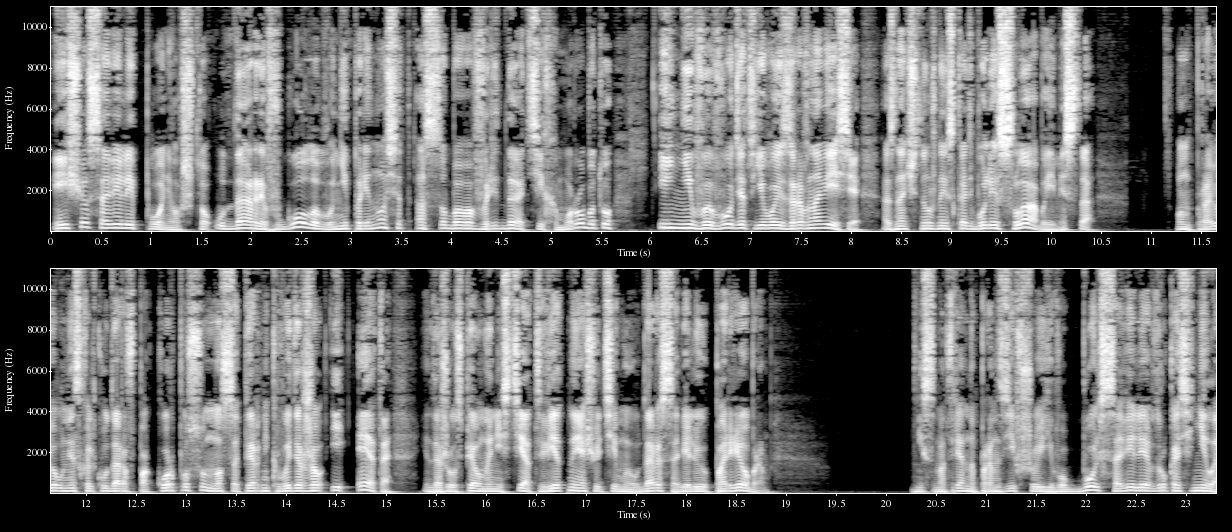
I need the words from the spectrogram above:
И еще Савелий понял, что удары в голову не приносят особого вреда тихому роботу, и не выводят его из равновесия, а значит, нужно искать более слабые места. Он провел несколько ударов по корпусу, но соперник выдержал и это, и даже успел нанести ответные ощутимые удары Савелию по ребрам. Несмотря на пронзившую его боль, Савелия вдруг осенила.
